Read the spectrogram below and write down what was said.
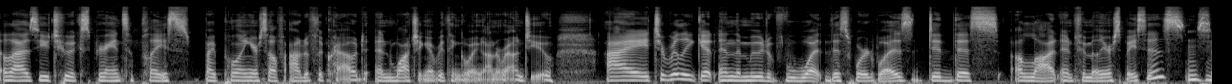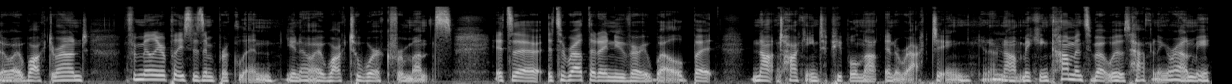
allows you to experience a place by pulling yourself out of the crowd and watching everything going on around you. I, to really get in the mood of what this word was, did this a lot in familiar spaces. Mm-hmm. So I walked around familiar places in Brooklyn. You know, I walked to work for months. It's a it's a route that I knew very well, but not talking to people, not interacting, you know, mm. not making comments about what was happening around me.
